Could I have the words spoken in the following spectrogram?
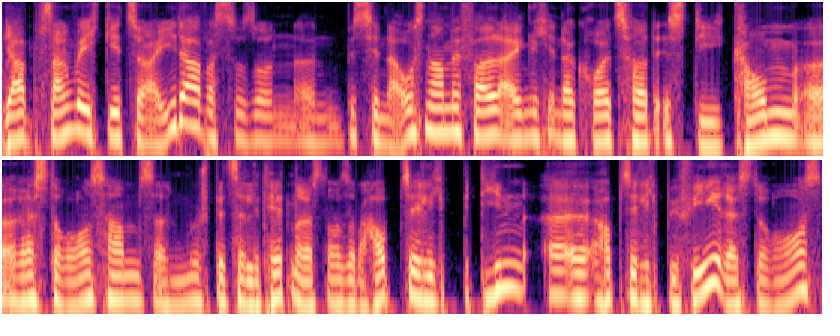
Ja, sagen wir, ich gehe zu AIDA, was so, so ein ein, bisschen Ausnahmefall eigentlich in der Kreuzfahrt ist, die kaum äh, Restaurants haben, also nur Spezialitätenrestaurants, aber hauptsächlich Bedien, äh, hauptsächlich Buffet-Restaurants,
